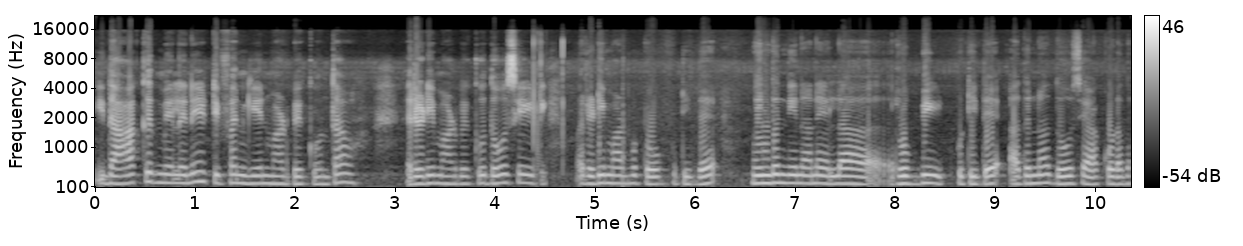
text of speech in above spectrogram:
ಇದು ಹಾಕಿದ್ಮೇಲೆ ಟಿಫನ್ಗೆ ಏನು ಮಾಡಬೇಕು ಅಂತ ರೆಡಿ ಮಾಡಬೇಕು. ದೋಸೆ ಇಟ್ಟು ರೆಡಿ ಮಾಡಿಬಿಟ್ಟು ಹೋಗ್ಬಿಟ್ಟಿದ್ದೆ. ಹಿಂದಿನ ದಿನನೇ ಎಲ್ಲ ರುಬ್ಬಿ ಇಟ್ಬಿಟ್ಟಿದ್ದೆ. ಅದನ್ನು ದೋಸೆ ಹಾಕ್ಕೊಡೋದು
